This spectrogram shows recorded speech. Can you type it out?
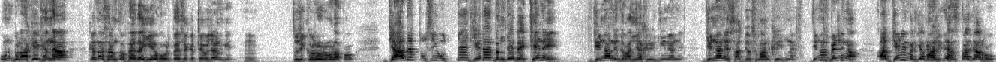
ਉਹਨੂੰ ਬੁਲਾ ਕੇ ਕਹਿੰਦਾ ਕਹਿੰਦਾ ਸਾਨੂੰ ਤਾਂ ਫਾਇਦਾ ਹੀ ਹੈ ਹੋਰ ਪੈਸੇ ਇਕੱਠੇ ਹੋ ਜਾਣਗੇ। ਤੁਸੀਂ ਕਰੋ ਰੋਲਾ ਪਾਓ। ਜਦ ਤੁਸੀਂ ਉੱਤੇ ਜਿਹੜੇ ਬੰਦੇ ਬੈਠੇ ਨੇ ਜਿਨ੍ਹਾਂ ਨੇ ਦਵਾਈਆਂ ਖਰੀਦੀਆਂ ਨੇ ਜਿਨ੍ਹਾਂ ਨੇ ਸਾਜੋ ਸਮਾਨ ਖਰੀਦਣਾ ਜਿਨ੍ਹਾਂ ਨੇ ਬਿਲਡਿੰਗਾਂ ਆ ਜਿਹੜੀ ਮਰਜ਼ੀ ਮਹਾਲੀ ਦੇ ਹਸਪਤਾਲ ਜਾ ਰਹੋ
